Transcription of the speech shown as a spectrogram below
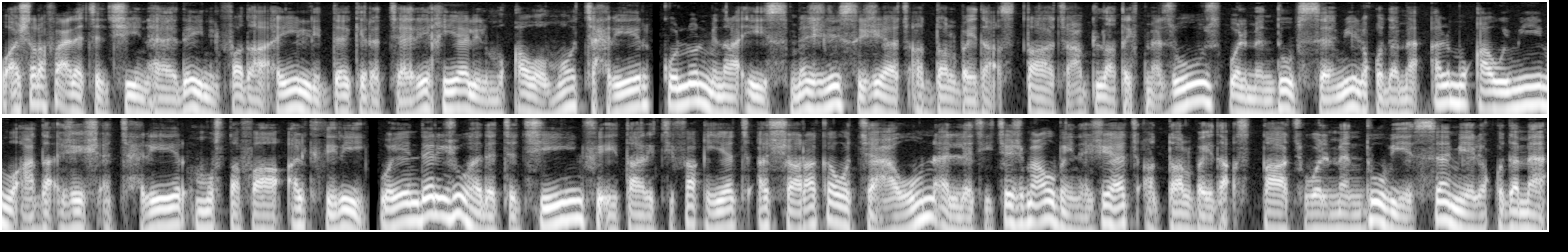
وأشرف على تدشين هذين الفضائين للذاكرة التاريخية للمقاومة والتحرير كل من رئيس مجلس جهة الدار البيضاء سطات عبد اللطيف معزوز والمندوب السامي لقدماء المقاومين وأعضاء جيش التحرير مصطفى الكثيري. ويندرج هذا التدشين في إطار اتفاقية الشراكة والتعاون التي تجمع بين جهة الدار البيضاء سطات والمندوبية السامية لقدماء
